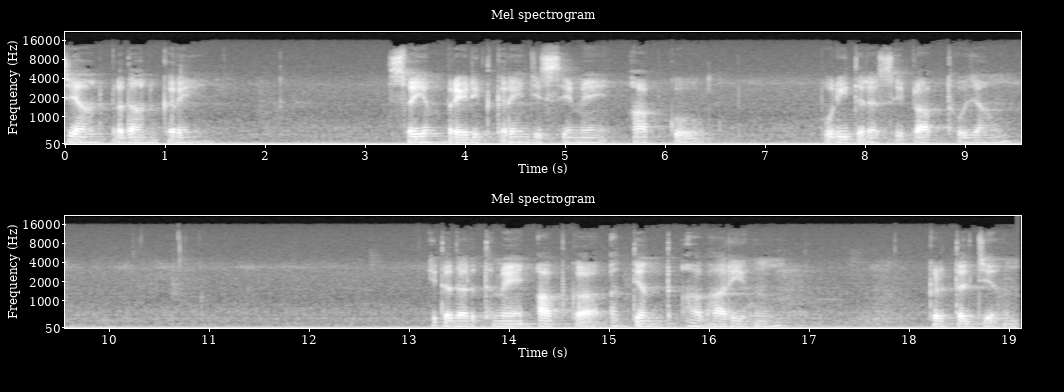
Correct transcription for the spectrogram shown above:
ज्ञान प्रदान करें। स्वयं प्रेरित करें जिससे मैं आपको पूरी तरह से प्राप्त हो जाऊँ। इतदर्थ में आपका अत्यंत आभारी हूँ कृतज्ञ हूँ।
